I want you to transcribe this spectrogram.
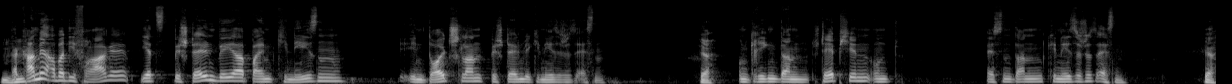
Da Mhm. kam mir aber die Frage, jetzt bestellen wir ja beim Chinesen in Deutschland, bestellen wir chinesisches Essen Ja. und kriegen dann Stäbchen und essen dann chinesisches Essen. Ja.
